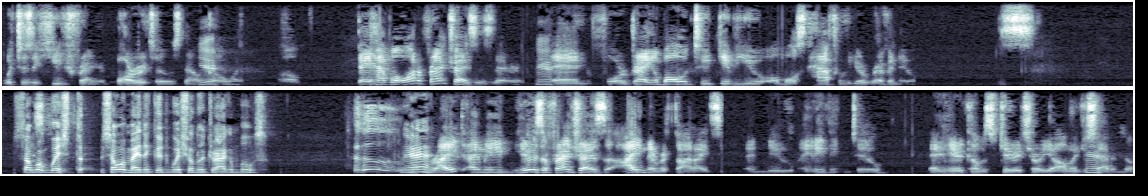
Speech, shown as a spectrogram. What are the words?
which is a huge franchise. Boruto is now Yeah. going. Um, they have a lot of franchises there, Yeah. and for Dragon Ball to give you almost half of your revenue, is, Someone wished. Someone made a good wish on the Dragon Balls. Yeah. right? I mean, here's a franchise I never thought I'd see and knew anything to, and here comes Akira Toriyama just Yeah. out of nowhere.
